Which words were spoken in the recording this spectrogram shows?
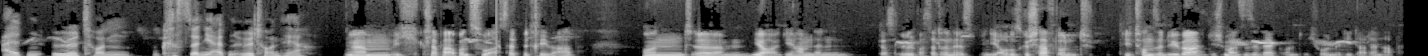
alten Öltonnen. Wo kriegst du denn die alten Öltonnen her? Ähm, ich klappe ab und zu AZ-Betriebe ab und ähm, ja, die haben dann das Öl, was da drin ist, in die Autos geschafft und die Tonnen sind über, die schmeißen sie weg und ich hole mir die da dann ab.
